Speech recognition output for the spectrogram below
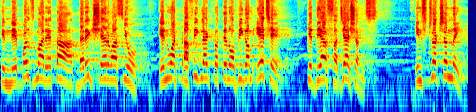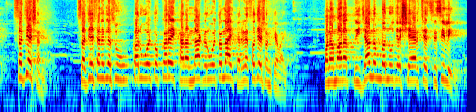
કે નેપલ્સમાં રહેતા દરેક શહેરવાસીઓ એનું આ ટ્રાફિક લાઇટ પ્રત્યેનો અભિગમ એ છે કે દે આર સજેશન્સ ઇન્સ્ટ્રક્શન નહીં સજેશન સજેશન એટલે શું? કરવું હોય તો કરે, ખરા ના કરવું હોય તો ના કરે એટલે સજેશન કહેવાય. પણ અમારા ત્રીજા નંબરનું જે શહેર છે સિસિલી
